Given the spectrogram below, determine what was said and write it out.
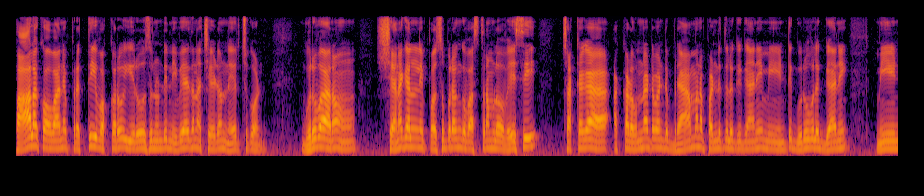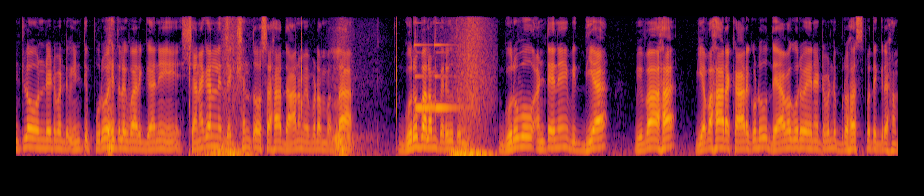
పాలకోవాని ప్రతి ఒక్కరూ ఈ రోజు నుండి నివేదన చేయడం నేర్చుకోండి. గురువారం శనగల్ని పసుపు రంగు వస్త్రంలో వేసి చక్కగా అక్కడ ఉన్నటువంటి బ్రాహ్మణ పండితులకి కానీ మీ ఇంటి గురువులకు కానీ మీ ఇంట్లో ఉండేటువంటి ఇంటి పురోహితుల వారికి కానీ శనగల్ని దక్షిణతో సహా దానం ఇవ్వడం వల్ల గురుబలం పెరుగుతుంది. గురువు అంటేనే విద్య వివాహ వ్యవహార కారకుడు దేవగురు అయినటువంటి బృహస్పతి గ్రహం.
